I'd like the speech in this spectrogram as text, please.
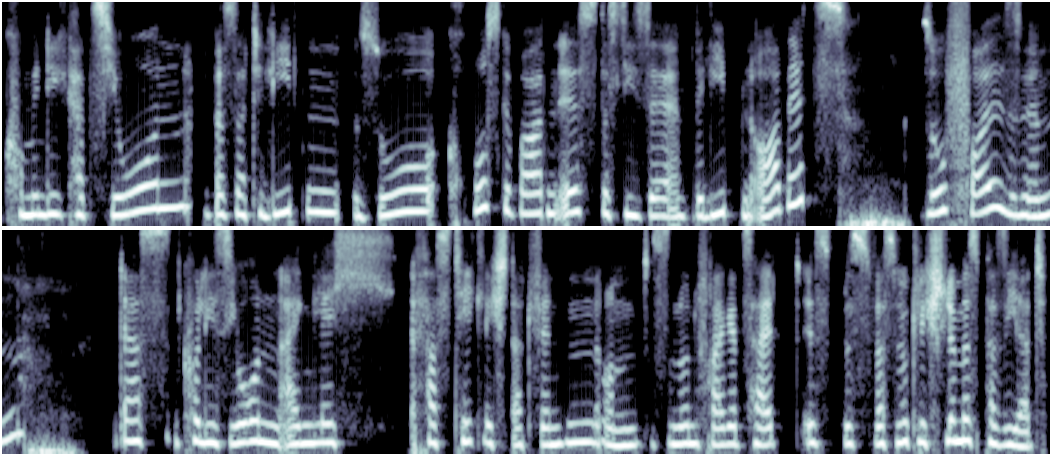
Kommunikation über Satelliten so groß geworden ist, dass diese beliebten Orbits so voll sind, dass Kollisionen eigentlich fast täglich stattfinden und es nur eine Frage Zeit ist, bis was wirklich Schlimmes passiert.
